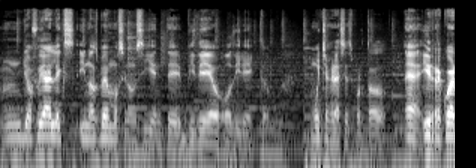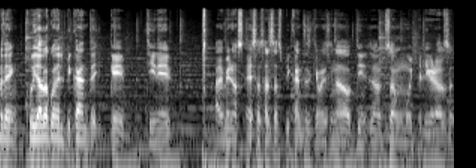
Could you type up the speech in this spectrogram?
Mm, yo fui Alex y nos vemos en un siguiente video o directo. Muchas gracias por todo. y recuerden, cuidado con el picante, que tiene al menos esas salsas picantes que he mencionado son muy peligrosas.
